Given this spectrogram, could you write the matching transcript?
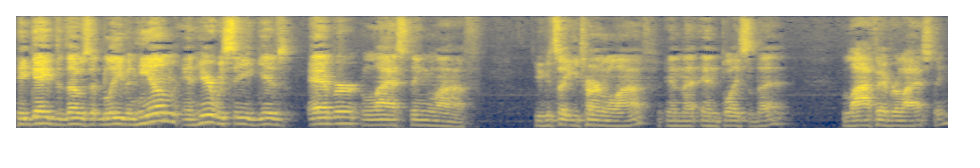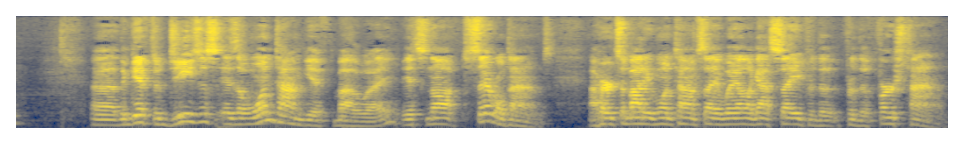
He gave to those that believe in Him. And here we see He gives everlasting life. You could say eternal life in that in place of that. Life everlasting. Uh, the gift of Jesus is a one-time gift, by the way. It's not several times. I heard somebody one time say, "Well, I got saved for the for the first time."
